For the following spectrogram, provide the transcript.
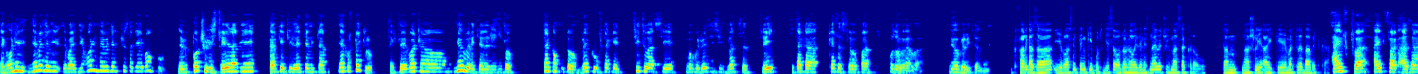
Tak oni nevedeli, lebo ani oni nevedeli, čo sa deje vonku. Počuli strieľanie, rakety leteli tam, ako v peklu. Tak to je vočo neuveriteľné, že sa to v takomto veku, v takej situácii v roku 2023 sa taká katastrofa odohráva. Neuveriteľné. Kfargaza je vlastne ten kibuc, kde sa odohral jeden z najväčších masakrov. Tam našli aj tie mŕtve bábetka. Aj, v Kfar, aj Kfargaza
